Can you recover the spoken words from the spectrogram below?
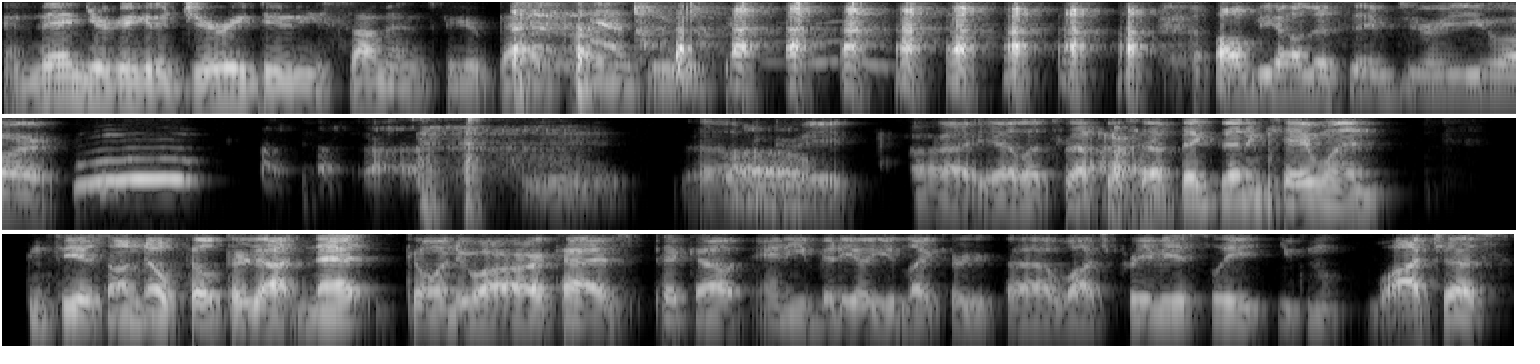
And then you're going to get a jury duty summons for your bad karma. I'll be on the same jury you are. Oh. great. All right, yeah, let's wrap this up. Big Ben and Kwin. You can see us on nofilter.net. Go into our archives, pick out any video you'd like to uh, watch previously. You can watch us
